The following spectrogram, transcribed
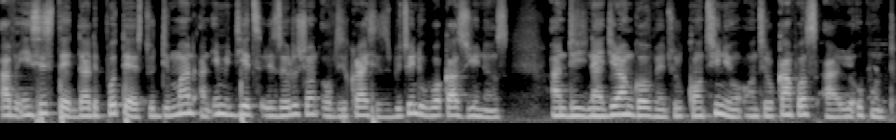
have insisted that the protest to demand an immediate resolution of the crisis between the workers' unions and the Nigerian government will continue until campuses are reopened.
